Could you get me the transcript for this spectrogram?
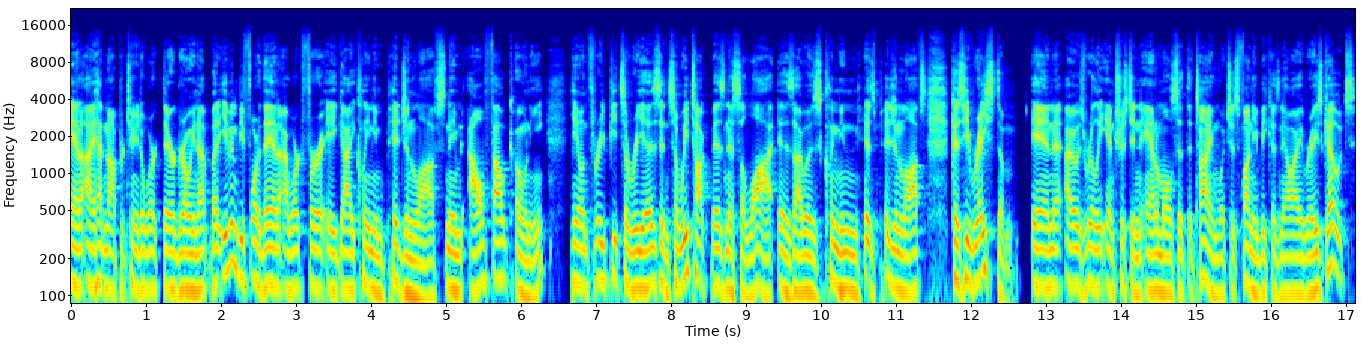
And I had an opportunity to work there growing up. But even before then, I worked for a guy cleaning pigeon lofts named Al Falcone. He owned three pizzerias. And so we talked business a lot as I was cleaning his pigeon lofts because he raced them. And I was really interested in animals at the time, which is funny because now I raise goats.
